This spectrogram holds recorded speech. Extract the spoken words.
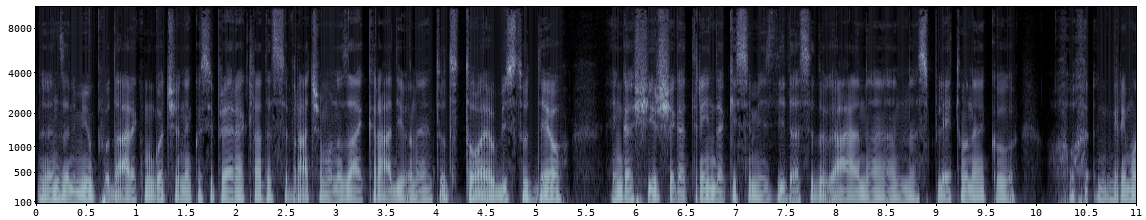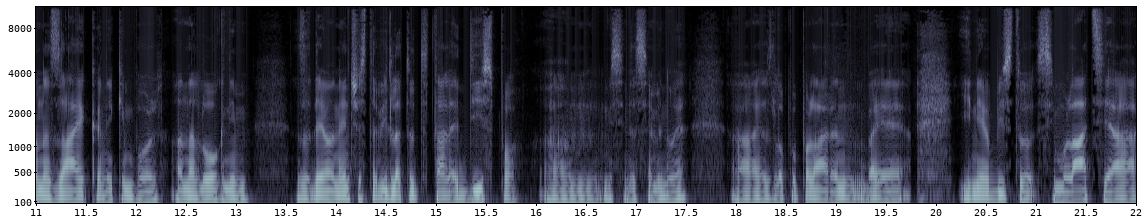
En zanimiv podarek, mogoče neko si prej rekla, da se vračamo nazaj k radiju. Ne? Tudi to je v bistvu del enega širšega trenda, ki se mi zdi, da se dogaja na, na spletu, ne? ko oh, gremo nazaj k nekim bolj analognim zadevam. Ne vem, če ste videli tudi tale dispo. Um, mislim, da se imenuje, uh, zelo popularen je in je v bistvu simulacija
